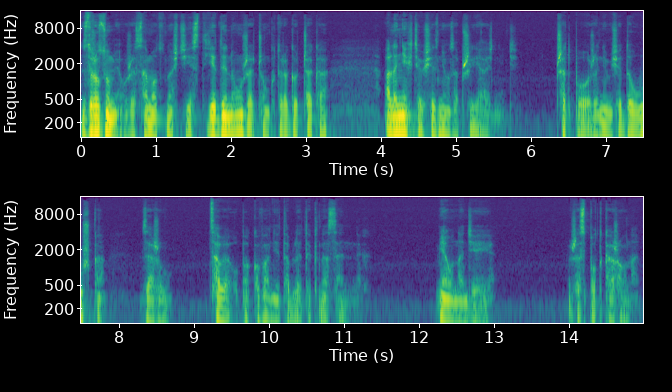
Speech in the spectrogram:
Zrozumiał, że samotność jest jedyną rzeczą, która go czeka, ale nie chciał się z nią zaprzyjaźnić. Przed położeniem się do łóżka zażył całe opakowanie tabletek nasennych. Miał nadzieję, że spotka żonę.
